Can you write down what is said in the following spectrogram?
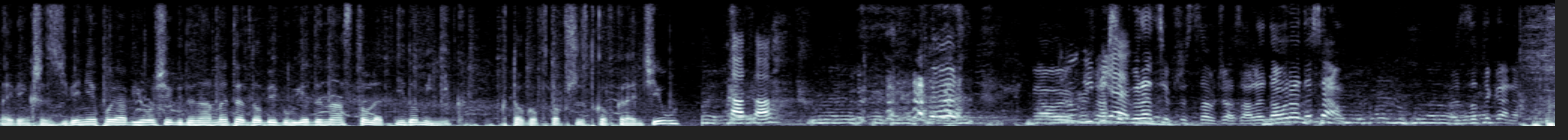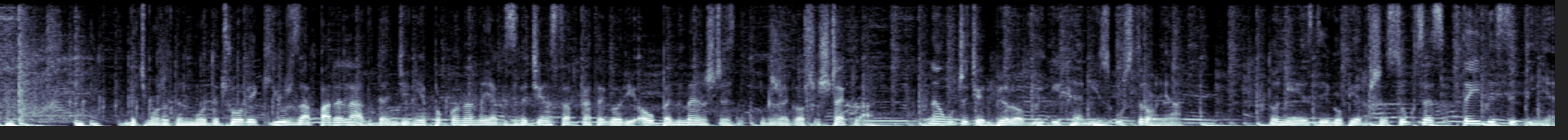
Największe zdziwienie pojawiło się, gdy na metę dobiegł 11-letni Dominik. Kto go w to wszystko wkręcił? Tata. Drugi bieg. asekurację przez cały czas, ale dał radę sam. Bez zatykania. Być może ten młody człowiek już za parę lat będzie niepokonany jak zwycięzca w kategorii Open mężczyzn Grzegorz Szczechla, nauczyciel biologii i chemii z Ustronia. To nie jest jego pierwszy sukces w tej dyscyplinie.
